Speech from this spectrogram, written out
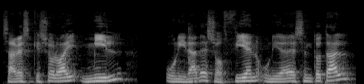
sabes que solo hay mil unidades o cien unidades en total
